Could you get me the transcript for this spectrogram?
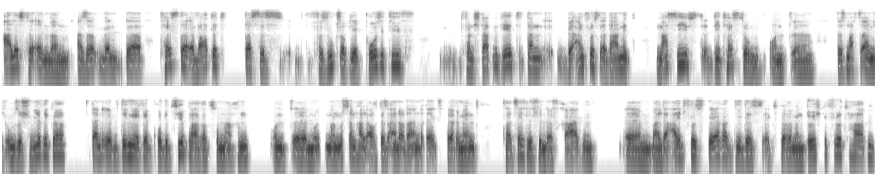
alles verändern. Also wenn der Tester erwartet, dass das Versuchsobjekt positiv vonstatten geht, dann beeinflusst er damit massivst die Testung. Und äh, das macht es eigentlich umso schwieriger, dann eben Dinge reproduzierbarer zu machen. Und äh, man muss dann halt auch das eine oder andere Experiment tatsächlich hinterfragen, ähm, weil der Einfluss derer, die das Experiment durchgeführt haben,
